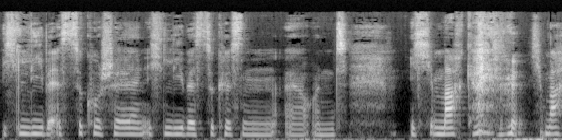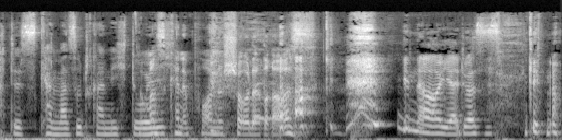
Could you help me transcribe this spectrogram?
ich liebe es zu kuscheln, ich liebe es zu küssen äh, und ich mache keine, ich mache das Kamasutra nicht Du durch. machst keine Pornoshow da draus. Genau, ja, du hast es genau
